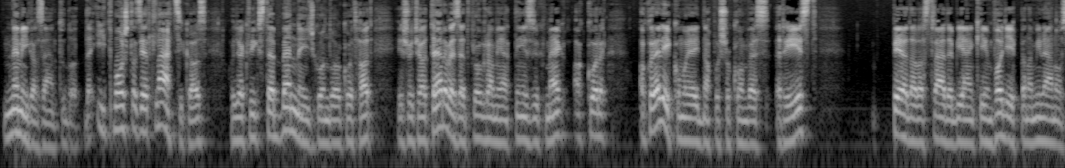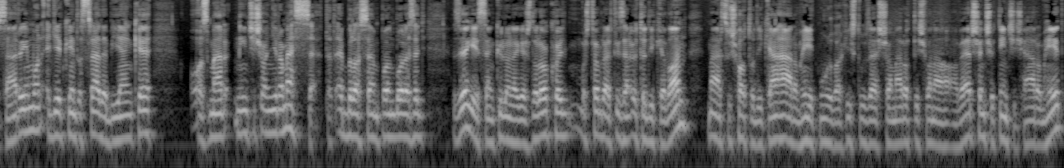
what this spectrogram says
nem igazán tudott. De itt most azért látszik az, hogy a Quickstep benne is gondolkodhat, és hogyha a tervezett programját nézzük meg, akkor, akkor elég komoly egynaposokon vesz részt, például a Strade Bianchén, vagy éppen a Milano Sanremon. Egyébként a Strade Bianche az már nincs is annyira messze. Tehát ebből a szempontból ez egy, ez egy egészen különleges dolog, hogy most február 15-e van, március 6-án, három hét múlva a kis túlzással már ott is van a, a verseny, sőt nincs is három hét,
